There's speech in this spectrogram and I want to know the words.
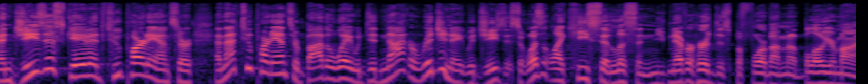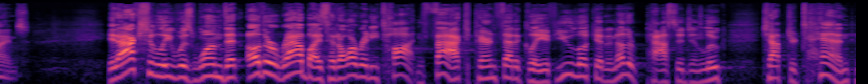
And Jesus gave a two part answer. And that two part answer, by the way, did not originate with Jesus. It wasn't like he said, Listen, you've never heard this before, but I'm going to blow your minds. It actually was one that other rabbis had already taught. In fact, parenthetically, if you look at another passage in Luke chapter 10,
